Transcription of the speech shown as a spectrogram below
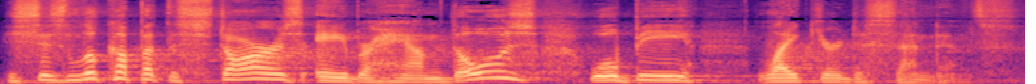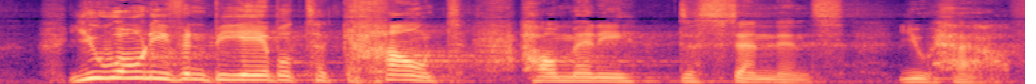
He says, Look up at the stars, Abraham. Those will be like your descendants. You won't even be able to count how many descendants you have.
